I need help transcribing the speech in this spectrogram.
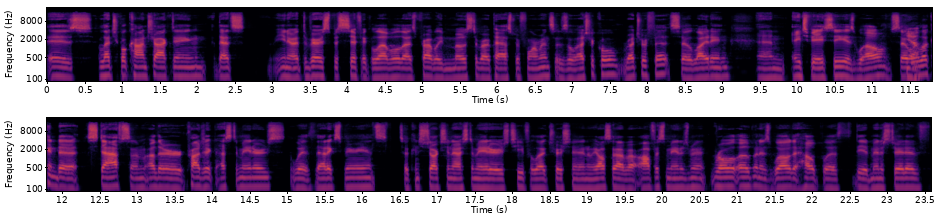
is electrical contracting. That's you know at the very specific level. That's probably most of our past performance is electrical retrofit, so lighting and HVAC as well. So yeah. we're looking to staff some other project estimators with that experience. So construction estimators, chief electrician. We also have our office management role open as well to help with the administrative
